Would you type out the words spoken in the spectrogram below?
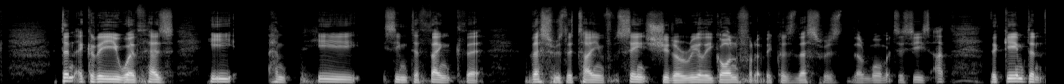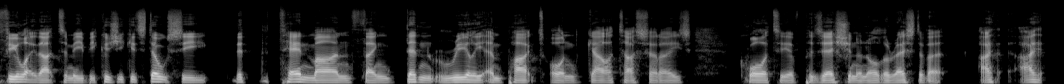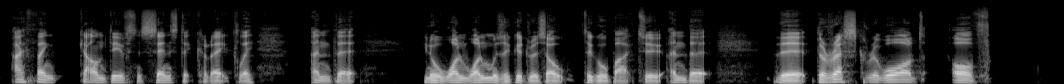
didn't agree with his he him he seemed to think that this was the time Saints should have really gone for it because this was their moment to seize. I, the game didn't feel like that to me because you could still see the, the ten man thing didn't really impact on Galatasaray's quality of possession and all the rest of it. I I I think Callum Davidson sensed it correctly, and that you know, one one was a good result to go back to, and the the the risk reward of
